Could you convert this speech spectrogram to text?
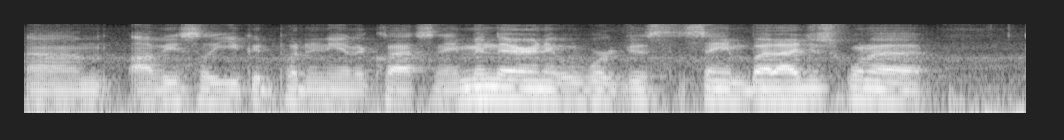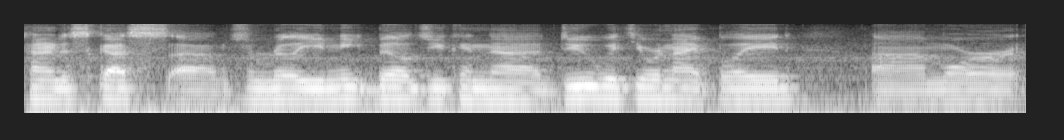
Um, obviously you could put any other class name in there and it would work just the same but I just want to kind of discuss um, some really unique builds you can uh, do with your Nightblade um, or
